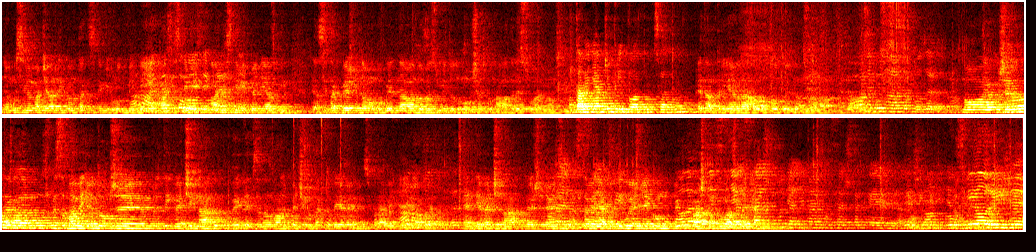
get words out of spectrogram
Nemusíme mať žiadny kontakt s tými ľuďmi, my, ani, s tými, ani s tými peniazmi. Ja si tak bežne domov objednávam, dovezú mi to domov všetko na adresu a nemám s tým A tam je nejaký príplatok za to? Je tam 3 eurá, alebo koľko je tam za... za. No. No akože, tak ale môžeme sa baviť o tom, že pri tých väčších nákupoch, keď sa normálne pečivo, tak to vieme spraviť, ale tie väčšie nákupy, že neviem si predstaviť, ako ty budeš niekomu Ale baštanku oni si vlastne. nestarší ľudia nemajú zase až také, Kilo ríže,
